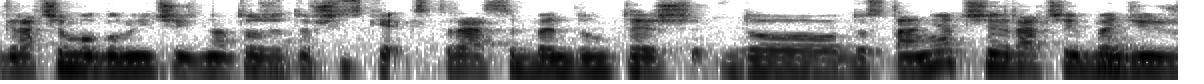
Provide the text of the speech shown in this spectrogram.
gracze mogą liczyć na to, że te wszystkie ekstrasy będą też do dostania, czy raczej będzie już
